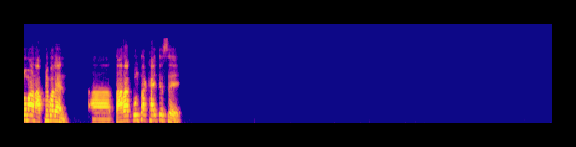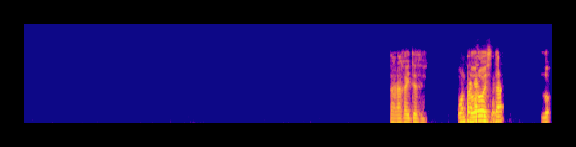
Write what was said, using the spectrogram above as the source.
নুমান আপনি বলেন আহ তারা কোনটা খাইতেছে? তারা খাইতেছে কোনটা sta lo-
